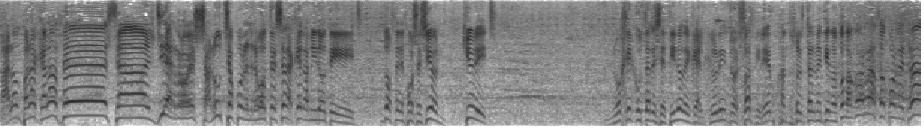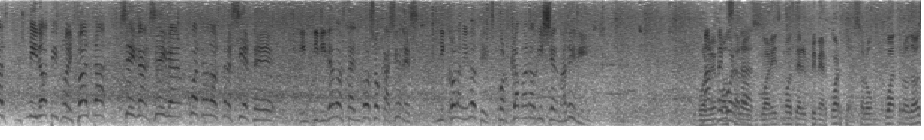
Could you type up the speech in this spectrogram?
Balón para Calaces. Al hierro. Esa lucha por el rebote. Se la queda Mirotic. 12 de posesión. Kuric no ejecutar ese tiro de Kalkuric no es fácil, ¿eh? Cuando lo estás metiendo todo gorrazo por detrás. Mirotic no hay falta. Sigan, sigan. 4-2-3-7. Intimidado hasta en dos ocasiones. Nicola Mirotic por Cámano Guillermadini. Volvemos a los guarismos del primer cuarto. Solo un 4-2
